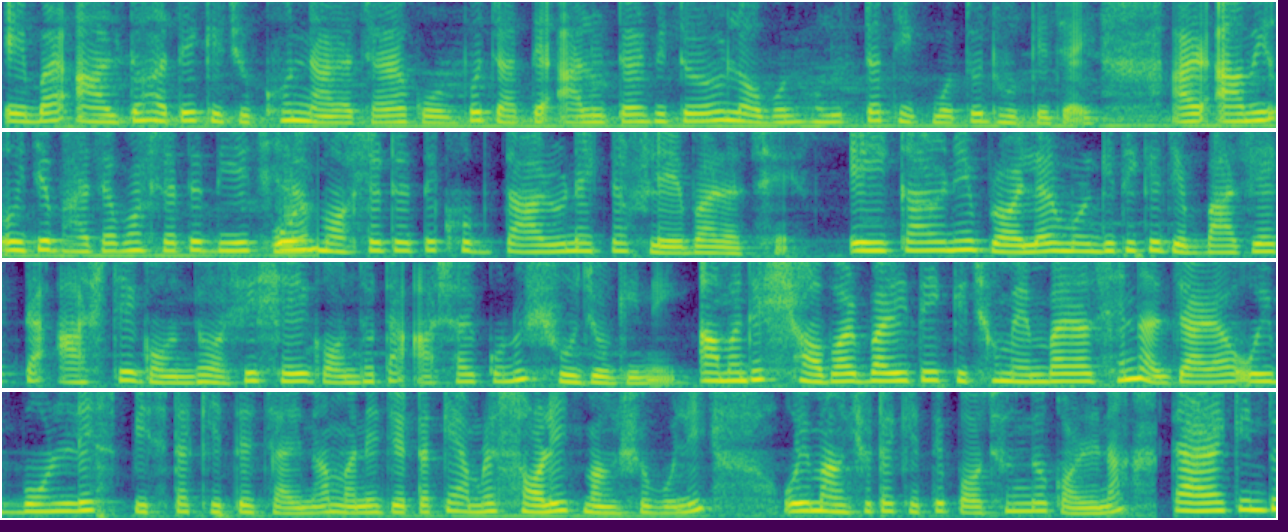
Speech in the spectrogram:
এবার আলতো হাতে কিছুক্ষণ নাড়াচাড়া করব যাতে আলুটার ভিতরেও লবণ হলুদটা ঠিকমতো ঢুকে যায়। আর আমি ওই যে ভাজা মশলাটা দিয়েছি ওই মশলাটাতে খুব দারুণ একটা ফ্লেভার আছে। এই কারণে ব্রয়লার মুরগি থেকে যে বাজে একটা আষ্টে গন্ধ আসে, সেই গন্ধটা আসার কোনো সুযোগই নেই। আমাদের সবার বাড়িতে কিছু মেম্বার আছে না, যারা ওই বোনলেস পিসটা খেতে চায় না মানে যেটাকে আমরা সলিড মাংস বলি, ওই মাংসটা খেতে পছন্দ করে না। তারা কিন্তু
